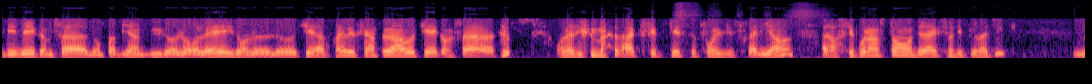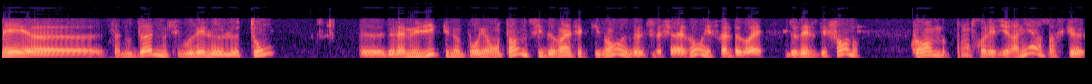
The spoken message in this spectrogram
bébés comme ça n'ont pas bien bu leur, leur lait, ils ont le, hockey après, mais c'est un peu un hockey comme ça. On a du mal à accepter ce que font les Israéliens. Alors c'est pour l'instant des réactions diplomatiques, mais euh, ça nous donne, si vous voulez, le, ton euh, de la musique que nous pourrions entendre si demain, effectivement, vous avez tout à fait raison, Israël devrait, devait se défendre contre les Iraniens, parce que,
